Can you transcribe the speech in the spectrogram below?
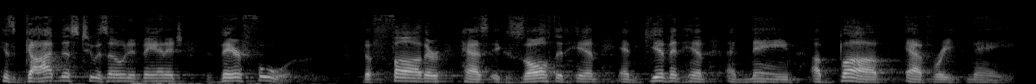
his godness to his own advantage. Therefore, the Father has exalted him and given him a name above every name.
